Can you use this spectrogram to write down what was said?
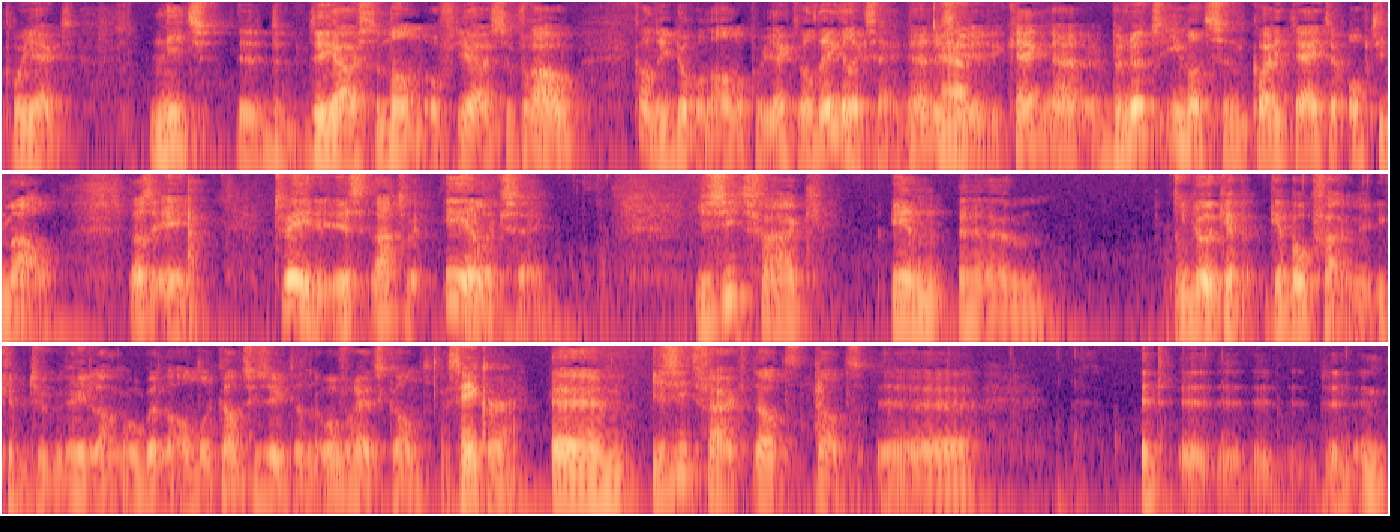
project niet de, juiste man of de juiste vrouw, kan die op een ander project wel degelijk zijn. Hè? Dus Ja. je, je kijkt naar, benut iemand zijn kwaliteiten optimaal. Dat is één. Tweede is, laten we eerlijk zijn. Je ziet vaak in. ehm, ik, bedoel, ik, heb, ik heb ook vaak. Ik heb natuurlijk heel lang ook aan de andere kant gezeten, aan de overheidskant. Zeker. Ehm, je ziet vaak dat, dat, eh, het, eh, een, een,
